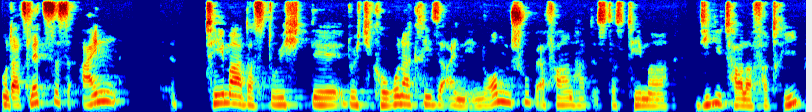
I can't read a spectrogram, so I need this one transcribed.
Und als letztes ein Thema, das durch die, durch die Corona-Krise einen enormen Schub erfahren hat, ist das Thema digitaler Vertrieb.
